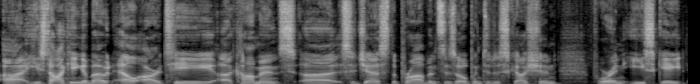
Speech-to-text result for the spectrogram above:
Uh, he's talking about LRT. Uh, comments uh, suggest the province is open to discussion for an Eastgate,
